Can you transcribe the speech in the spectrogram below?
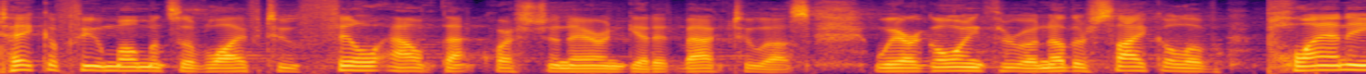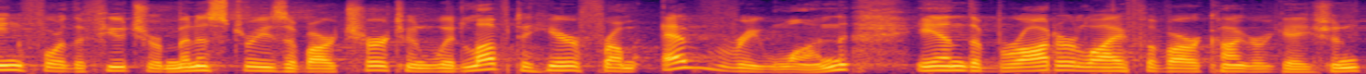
take a few moments moments of life to fill out that questionnaire and get it back to us. We are going through another cycle of planning for the future ministries of our church, and we'd love to hear from everyone in the broader life of our congregation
